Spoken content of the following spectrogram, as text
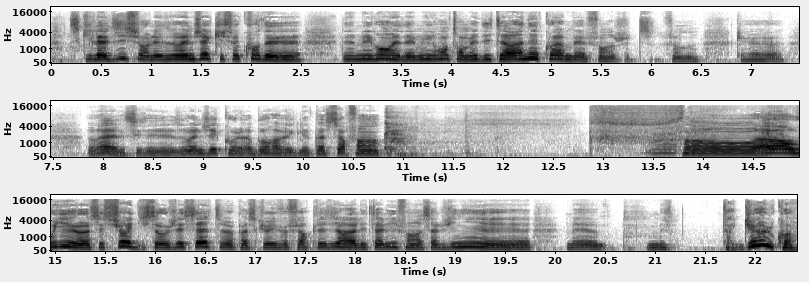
ce qu'il a dit sur les ONG qui secourent des, des migrants et des migrantes en Méditerranée, quoi, mais enfin, je, enfin, que, ouais, ces ONG collaborent avec les passeurs, enfin, Enfin, alors oui, euh, c'est sûr, il dit ça au G7 euh, parce qu'il veut faire plaisir à l'Italie, enfin à Salvini, et mais mais ta gueule quoi.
